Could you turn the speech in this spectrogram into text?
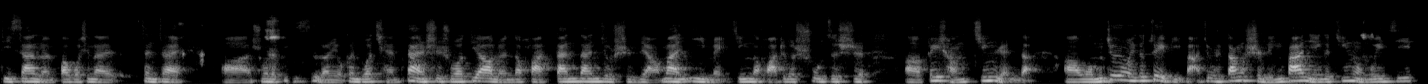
第三轮，包括现在正在啊说的第四轮有更多钱，但是说第二轮的话，单单就是两万亿美金的话，这个数字是啊非常惊人的。啊，我们就用一个对比吧，就是当时零八年一个金融危机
